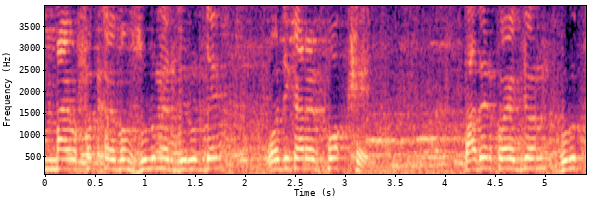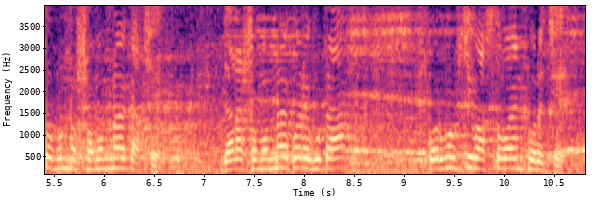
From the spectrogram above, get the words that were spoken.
অন্যায়, অসত্য এবং জুলুমের বিরুদ্ধে অধিকারের পক্ষে, তাদের কয়েকজন গুরুত্বপূর্ণ সমন্বয়ক আছে। যারা সমন্বয় করে গোটা কর্মসূচি বাস্তবায়ন করেছে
